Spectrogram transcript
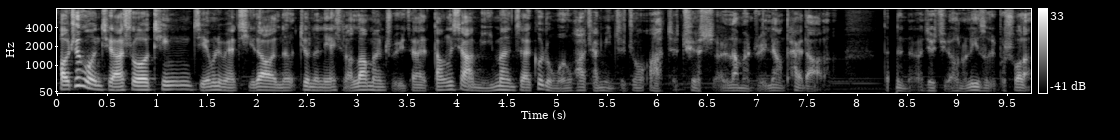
好，这个问题啊，说听节目里面提到呢，就能联想到浪漫主义在当下弥漫在各种文化产品之中啊，这确实浪漫主义量太大了，等等等，就举了很多例子，就不说了。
